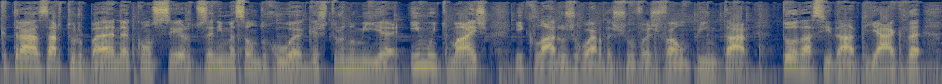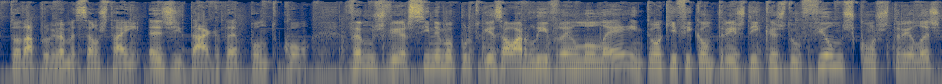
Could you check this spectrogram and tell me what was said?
que traz arte urbana, concertos, animação de rua, gastronomia e muito mais. E claro, os guarda-chuvas vão pintar toda a cidade de Águeda. Toda a programação está em agitagda.com. Vamos ver cinema português ao ar livre em Lolé. Então aqui ficam três dicas do Filmes com Estrelas,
